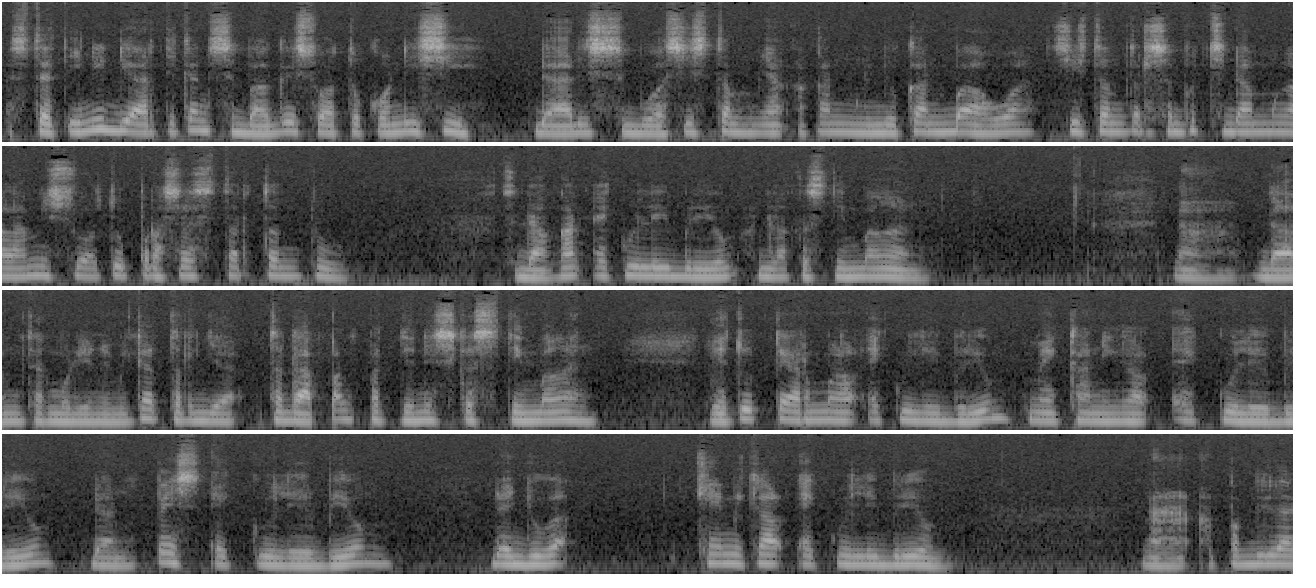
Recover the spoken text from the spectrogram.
state ini diartikan sebagai suatu kondisi dari sebuah sistem yang akan menunjukkan bahwa sistem tersebut sedang mengalami suatu proses tertentu. Sedangkan equilibrium adalah kesetimbangan. Nah, dalam termodinamika terdapat empat jenis kesetimbangan, yaitu thermal equilibrium, mechanical equilibrium, dan phase equilibrium, dan juga chemical equilibrium. Nah, apabila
